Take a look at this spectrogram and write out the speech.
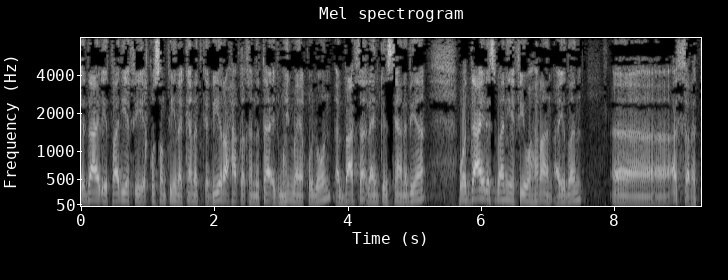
الدعاية الإيطالية في قسنطينة كانت كبيرة حققت نتائج مهمة يقولون البعثة لا يمكن الاستهانه بها والدعاية الإسبانية في وهران أيضا آه، أثرت.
